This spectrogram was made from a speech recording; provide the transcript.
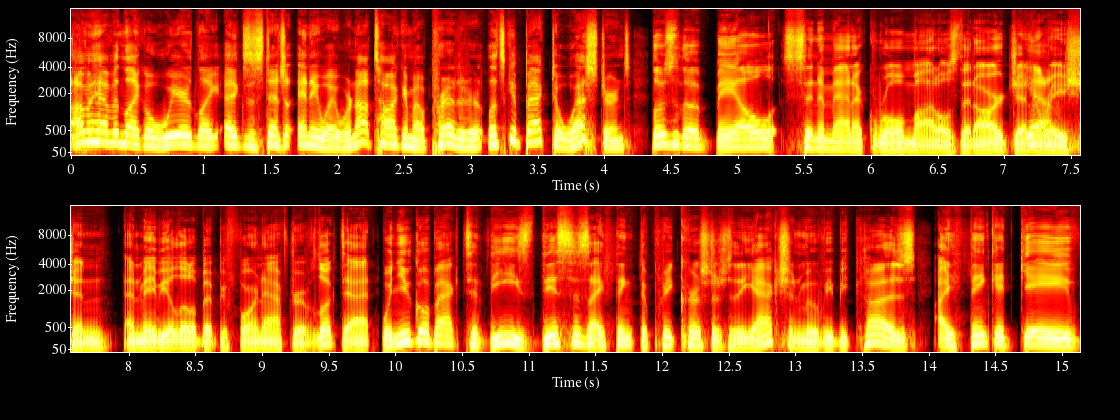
I'm having like a weird, like existential. Anyway, we're not talking about Predator. Let's get back to Westerns. Those are the male cinematic role models that our generation and maybe a little bit before and after have looked at. When you go back to these, this is, I think, the precursor to the action movie because I think it gave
